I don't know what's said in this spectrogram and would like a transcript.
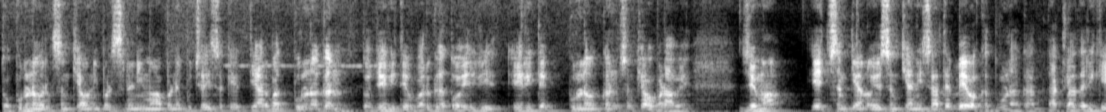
તો પૂર્ણવર્ગ સંખ્યાઓની પણ શ્રેણીમાં આપણને પૂછાઈ શકે. ત્યારબાદ પૂર્ણ ઘન તો જે રીતે વર્ગ હતો એ રીતે પૂર્ણ ઘન સંખ્યાઓ પણ આવે. જેમાં એ જ સંખ્યાનો એ સંખ્યાની સાથે બે વખત ગુણાકાર. દાખલા તરીકે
